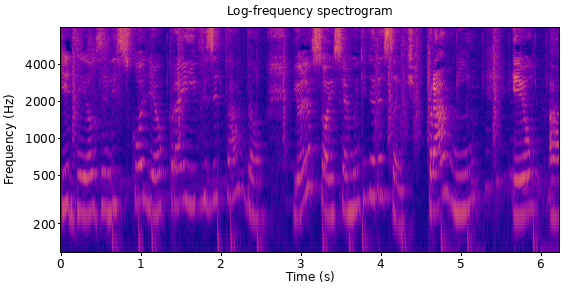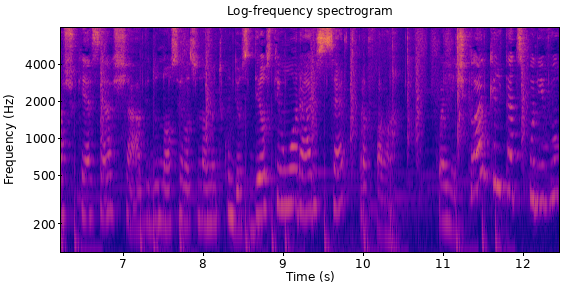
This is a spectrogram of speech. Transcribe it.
que Deus ele escolheu para ir visitar Adão. E olha só, isso é muito interessante. Para mim, eu acho que essa é a chave do nosso relacionamento com Deus. Deus tem um horário certo para falar com a gente. Claro que ele está disponível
